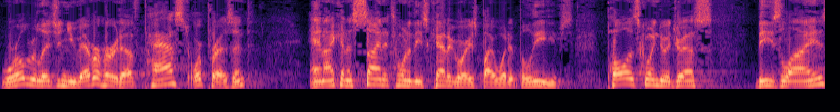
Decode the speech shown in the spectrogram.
world religion you've ever heard of, past or present, and I can assign it to one of these categories by what it believes. Paul is going to address these lies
